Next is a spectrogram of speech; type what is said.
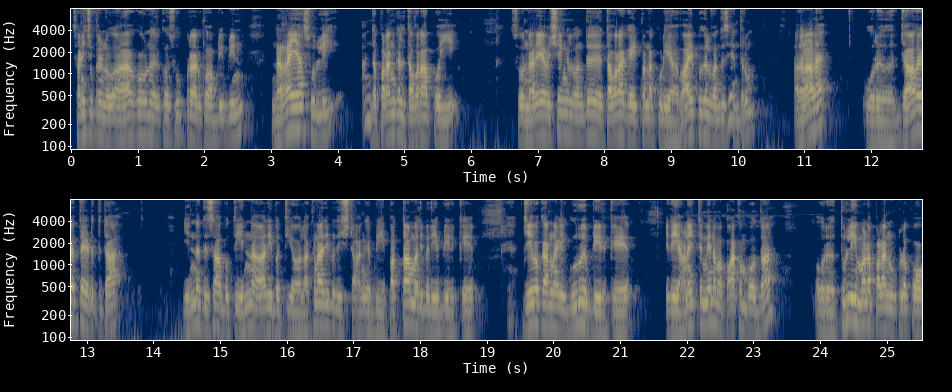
சனி சுக்கரன் ஆகணும்னு இருக்கும் சூப்பராக இருக்கும் அப்படி இப்படின்னு நிறையா சொல்லி அந்த பலன்கள் தவறாக போய் ஸோ நிறைய விஷயங்கள் வந்து தவறாக கைட் பண்ணக்கூடிய வாய்ப்புகள் வந்து சேர்ந்துடும் அதனால் ஒரு ஜாதகத்தை எடுத்துட்டா என்ன திசா புத்தி என்ன ஆதிபத்தியம் லக்னாதிபதி ஸ்ட்ராங் எப்படி பத்தாம் அதிபதி எப்படி இருக்குது ஜீவகாரணகை குரு எப்படி இருக்குது இதை அனைத்துமே நம்ம பார்க்கும்போது தான் ஒரு துல்லியமான பலனுக்குள்ளே போக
